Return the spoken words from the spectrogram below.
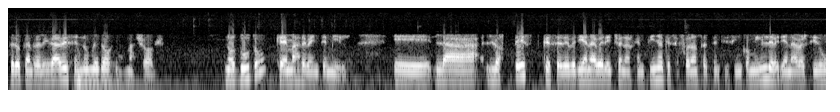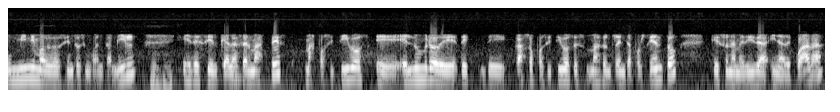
pero que en realidad ese número es mayor. No dudo que hay más de 20.000. Eh, los test que se deberían haber hecho en Argentina, que se fueron 75.000, deberían haber sido un mínimo de 250.000. Es decir, que al hacer más test, más positivos, eh, el número de, casos positivos es más de un 30%, que es una medida inadecuada.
